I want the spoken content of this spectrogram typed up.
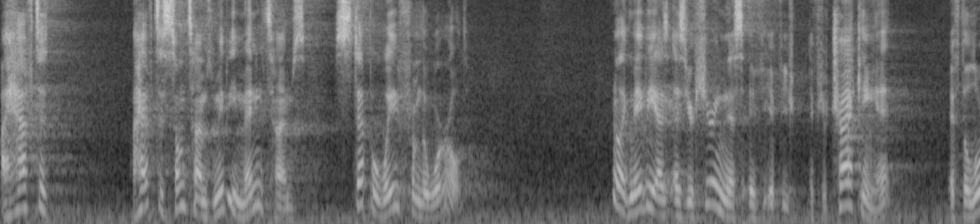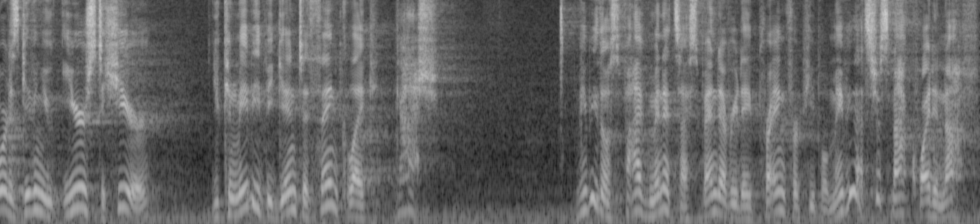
I have to, I have to sometimes, maybe many times, step away from the world. You know, like maybe as, as you're hearing this, if, if, you, if you're tracking it, if the Lord is giving you ears to hear, you can maybe begin to think, like, gosh, maybe those five minutes I spend every day praying for people, maybe that's just not quite enough.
